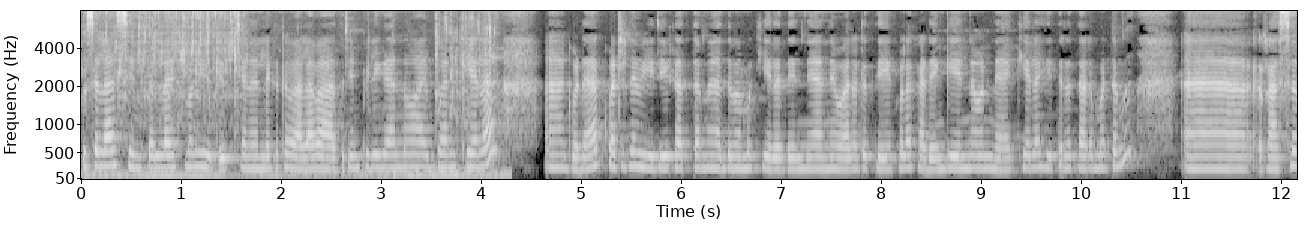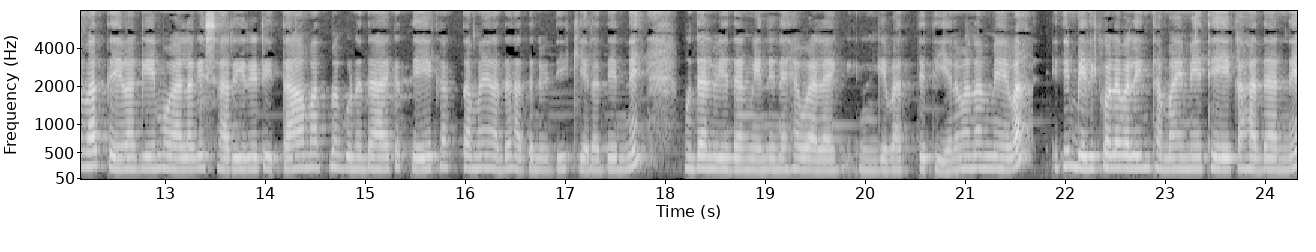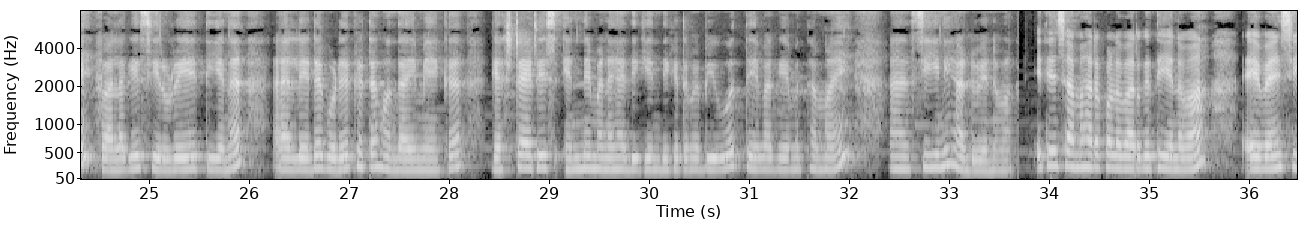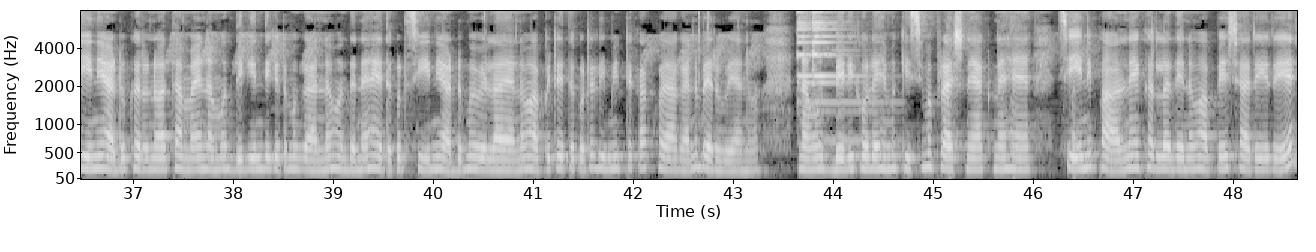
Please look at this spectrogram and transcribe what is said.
කුසලා simple life මගේ YouTube channel එකට ඔයාලව ආදරෙන් පිළිගන්නවා අයබුවන් කියලා. ගොඩාක් වටින වීඩියෝ එකක් තමයි අද මම කියලා දෙන්න යන්නේ. ඔයාලට තේ කොළ කඩෙන් ගේන්න ඕනේ නැහැ කියලා හිතන තරමටම රසවත් ඒ වගේම ඔයාලගේ ශරීරයට ඉතාමත්ම ගුණදායක තේ එකක් තමයි අද හදන විදිහ කියලා දෙන්නේ. මුදල් වියදම් වෙන්නේ නැහැ ඔයාලගේ වත්තේ තියෙනවා නම් මේවා. ඉතින් බෙලිකොළ වලින් තමයි මේ තේ එක හදන්නේ. ඔයාලගේ සිරුරේ තියෙන ලෙඩ ගොඩකට හොඳයි මේක. ගැස්ට්‍රයිටිස් එන්නෙම නැහැ දිගින් දිගටම බිව්වොත් ඒ වගේම තමයි සීනි අඩු වෙනවා. ඉතින් සමහර කොළ වර්ග තියෙනවා ඒවෙන් සීනි අඩු කරනවා තමයි. නමුත් දිගින් දිගටම ගන්න හොඳ නැහැ. එතකොට සීනි අඩුම වෙලා යනවා. අපිට එතකොට ලිමිට් එකක් හොයාගන්න බැරුව යනවා. නමුත් බෙලිකොළ එහෙම කිසිම ප්‍රශ්නයක් නැහැ. සීනි පාලනය කරලා දෙනවා අපේ ශරීරයේ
